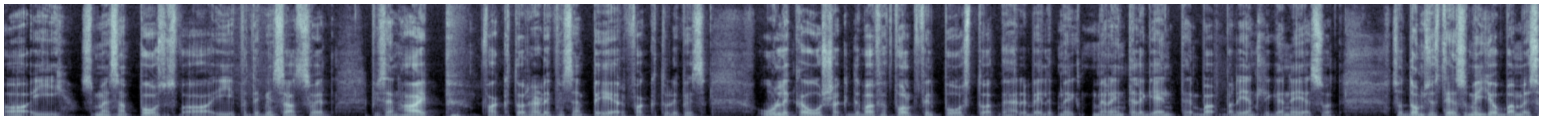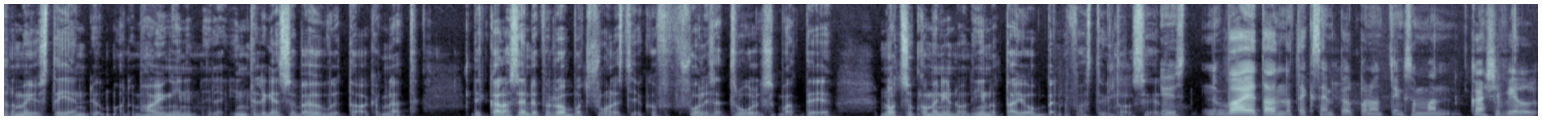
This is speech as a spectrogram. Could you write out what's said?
AI som en sån påstås vara AI. För det finns alltså ett, det finns en hype-faktor här, det finns en PR-faktor, det finns olika orsaker till varför folk vill påstå att det här är väldigt mycket mer intelligent än vad det egentligen är. Så, att, så de system som vi jobbar med så de är ju stendumma, de har ju ingen intelligens överhuvudtaget. Men att det kallas ändå för robotjournalistik och journalister tror liksom att det är något som kommer in och, in och tar jobben fast det inte alls är det. Just, vad är ett annat exempel på någonting som man kanske vill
